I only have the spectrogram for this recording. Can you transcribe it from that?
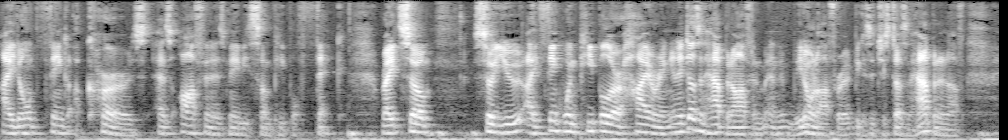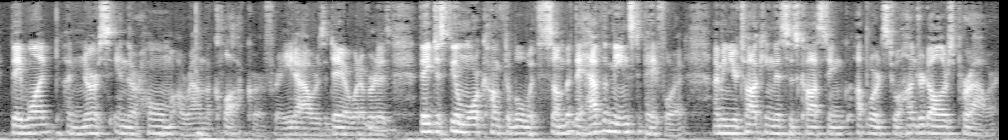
I don't think occurs as often as maybe some people think, right? So, so you, I think when people are hiring, and it doesn't happen often, and we don't offer it because it just doesn't happen enough. they want a nurse in their home around the clock or for eight hours a day or whatever it is. Mm-hmm. They just feel more comfortable with somebody. They have the means to pay for it. I mean, you're talking this is costing upwards to $100 per hour.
